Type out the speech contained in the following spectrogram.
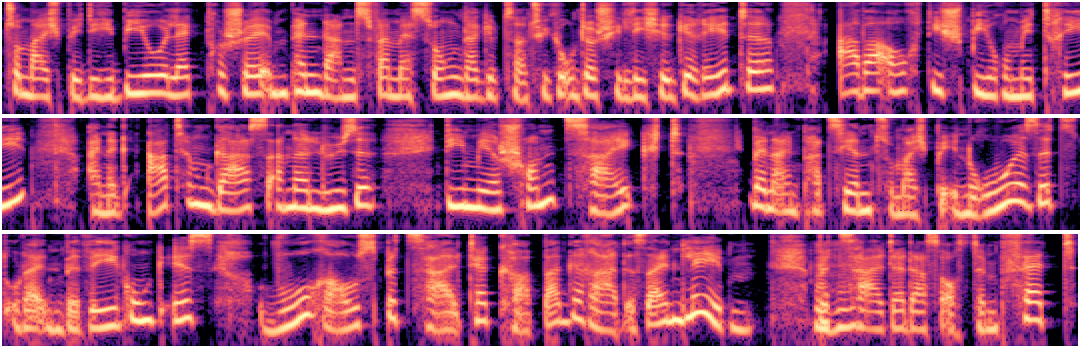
zum Beispiel die bioelektrische Impedanzvermessung. Da gibt es natürlich unterschiedliche Geräte, aber auch die Spirometrie, eine Atemgasanalyse, die mir schon zeigt, wenn ein Patient zum Beispiel in Ruhe sitzt oder in Bewegung ist, woraus bezahlt der Körper gerade sein Leben? Mhm. Bezahlt er das aus dem Fett?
